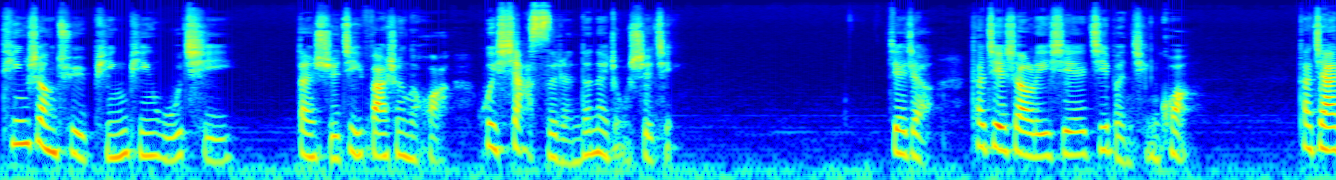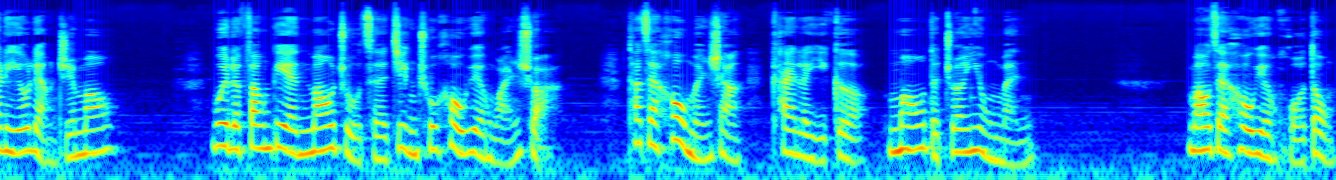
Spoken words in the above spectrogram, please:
听上去平平无奇，但实际发生的话会吓死人的那种事情。”接着。他介绍了一些基本情况。他家里有两只猫，为了方便猫主子进出后院玩耍，他在后门上开了一个猫的专用门。猫在后院活动，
